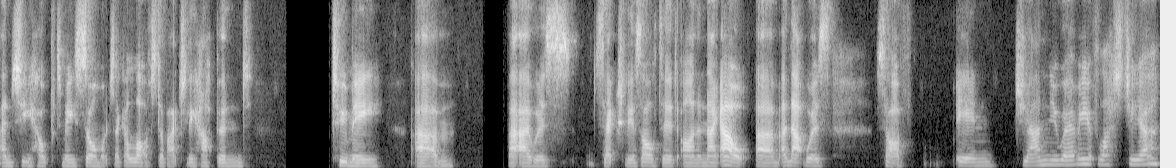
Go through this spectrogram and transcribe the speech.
and she helped me so much. Like a lot of stuff actually happened to me. Um, I was sexually assaulted on a night out, um, and that was sort of in January of last year.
